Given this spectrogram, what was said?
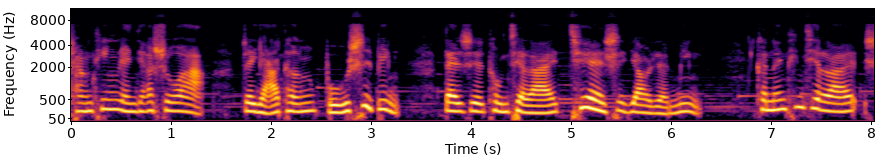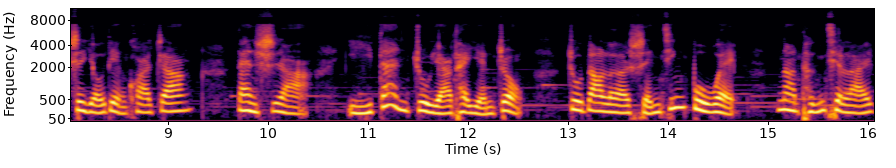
常听人家说啊，这牙疼不是病，但是痛起来却是要人命。可能听起来是有点夸张，但是啊，一旦蛀牙太严重，蛀到了神经部位，那疼起来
